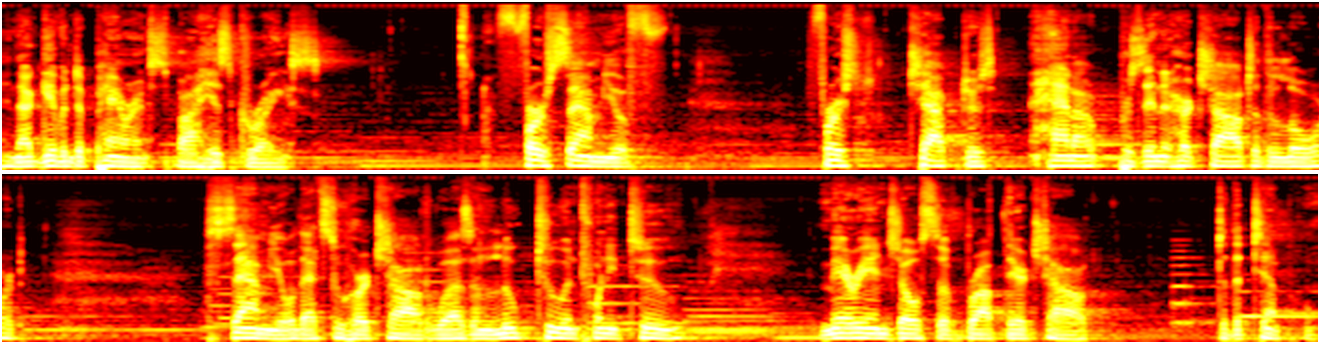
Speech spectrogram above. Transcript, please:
and are given to parents by His grace. First Samuel, first chapters, Hannah presented her child to the Lord. Samuel, that's who her child was. In Luke 2 and 22, Mary and Joseph brought their child to the temple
